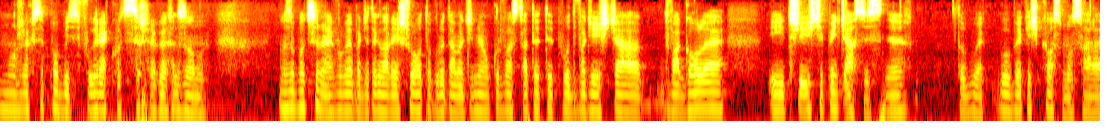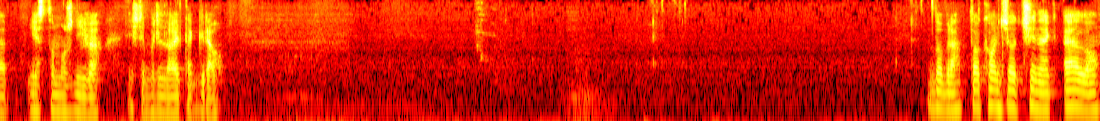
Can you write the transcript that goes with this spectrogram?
Może chce pobić swój rekord z zeszłego sezonu. No zobaczymy, jak w ogóle będzie tak dalej szło, to Gruda będzie miał kurwa staty typu 22 gole i 35 asyst, nie? To był, byłby jakiś kosmos, ale jest to możliwe, jeśli będzie dalej tak grał. Dobra, to kończy odcinek. Elo.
